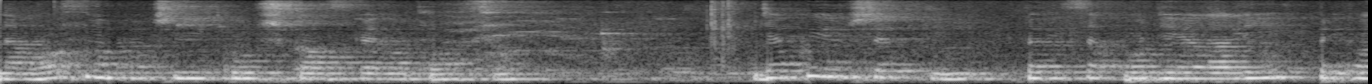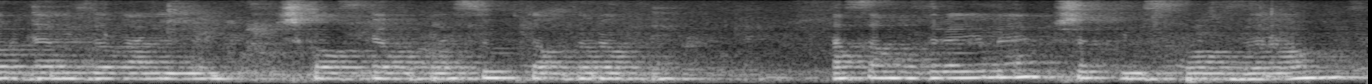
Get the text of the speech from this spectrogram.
na 8. ročníku školského plesu. Ďakujem všetkým, ktorí sa podielali pri organizovaní školského plesu v tomto roku. A samozrejme všetkým sponzorom,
